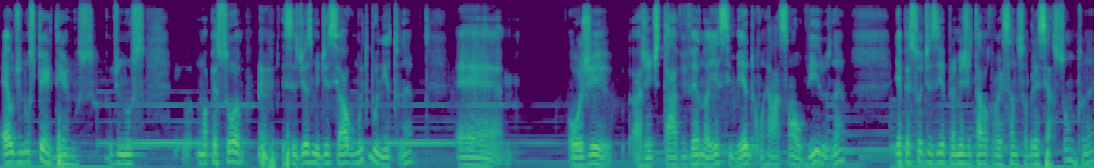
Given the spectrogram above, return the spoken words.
É o de nos perdermos, o de nos. Uma pessoa esses dias me disse algo muito bonito, né? É... Hoje a gente está vivendo aí esse medo com relação ao vírus, né? E a pessoa dizia para mim, a gente estava conversando sobre esse assunto, né?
